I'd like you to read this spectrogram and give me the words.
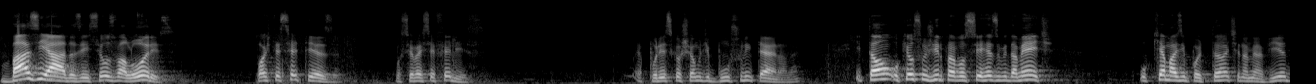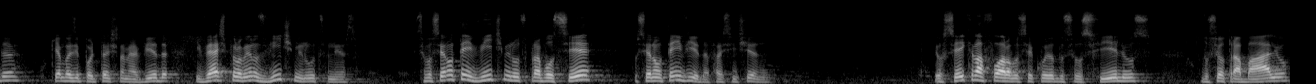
baseadas em seus valores, pode ter certeza, você vai ser feliz. É por isso que eu chamo de bússola interna. Né? Então, o que eu sugiro para você, resumidamente, o que é mais importante na minha vida, o que é mais importante na minha vida, investe pelo menos 20 minutos nisso. Se você não tem 20 minutos para você, você não tem vida, faz sentido? Eu sei que lá fora você cuida dos seus filhos, do seu trabalho,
